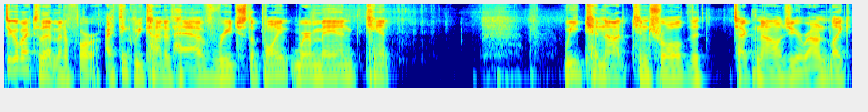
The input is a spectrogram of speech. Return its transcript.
to go back to that metaphor, I think we kind of have reached the point where man can't we cannot control the technology around like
